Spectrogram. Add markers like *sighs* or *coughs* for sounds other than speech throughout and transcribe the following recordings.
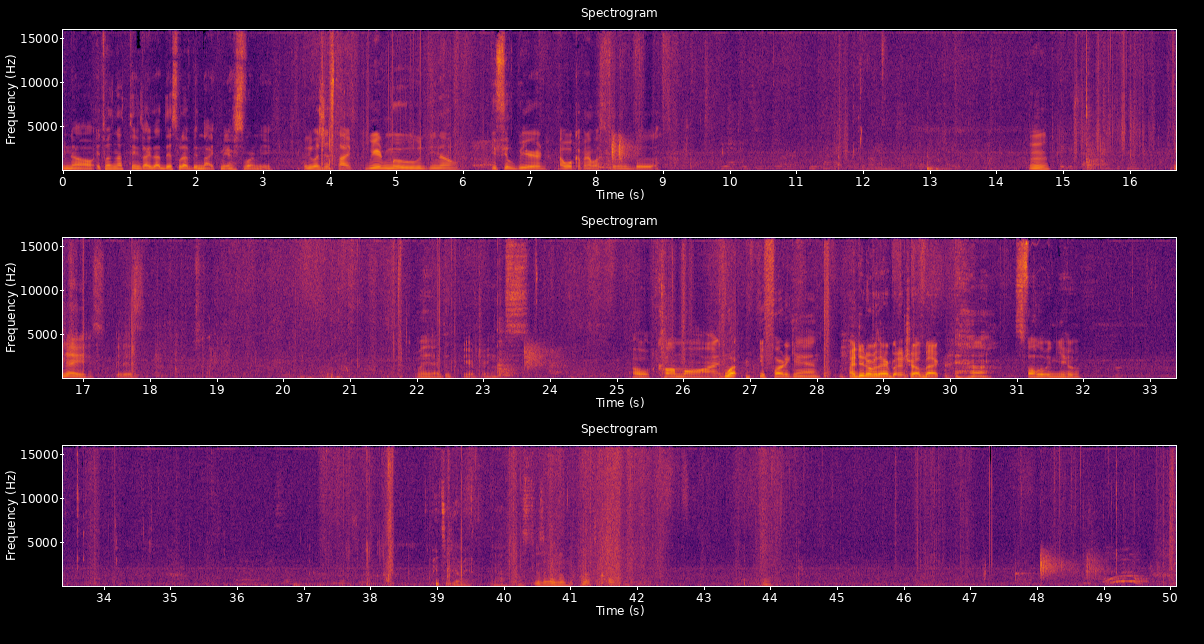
No, it was not things like that. This would have been nightmares for me. But it was just like weird mood, you know? You feel weird. I woke up and I was feeling bleh. Hmm? Yeah, it is. It is. Well, yeah, the beer drinks. Oh, come on. What? You fart again. I did over there, but it trailed back. Uh-huh. It's following you. Pizza's yummy. Yeah. Is- Isn't it even good coffee?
